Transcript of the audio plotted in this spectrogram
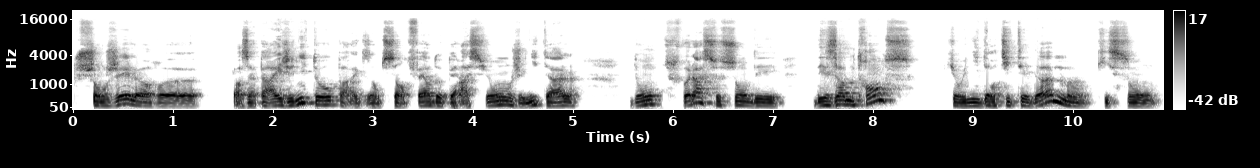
changer leur, euh, leurs appareils génitaux, par exemple, sans faire d'opération génitale. Donc voilà, ce sont des, des hommes trans qui ont une identité d'homme, qui sont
